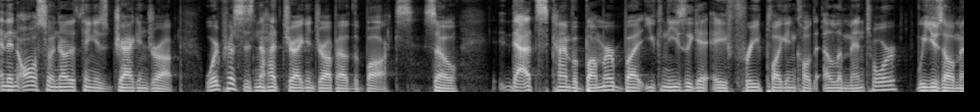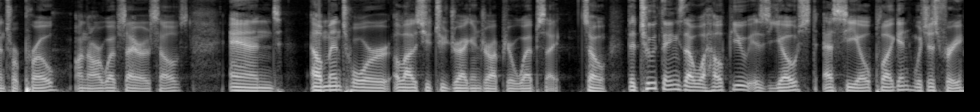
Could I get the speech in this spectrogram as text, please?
And then also another thing is drag and drop. WordPress is not drag and drop out of the box. So that's kind of a bummer, but you can easily get a free plugin called Elementor. We use Elementor Pro on our website ourselves. And Elementor allows you to drag and drop your website. So the two things that will help you is Yoast SEO plugin, which is free.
